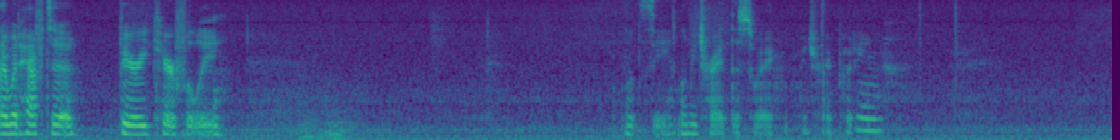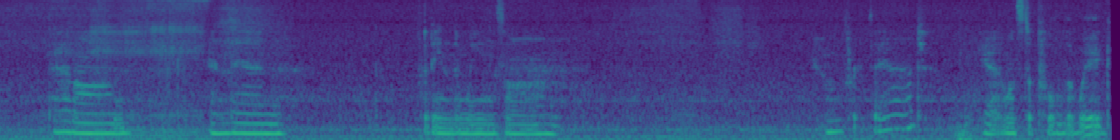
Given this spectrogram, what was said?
I would have to very carefully Let's see. Let me try it this way. Let me try putting that on and then putting the wings on. And for that, yeah, it wants to pull the wig.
